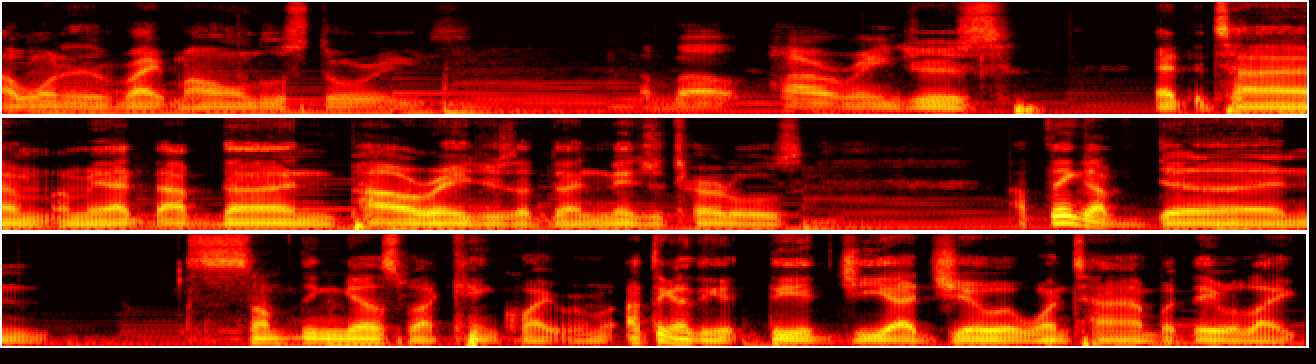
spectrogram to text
I wanted to write my own little stories about Power Rangers at the time. I mean, I, have done Power Rangers, I've done Ninja Turtles. I think I've done something else, but I can't quite remember. I think I did, did G.I. Joe at one time, but they were like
